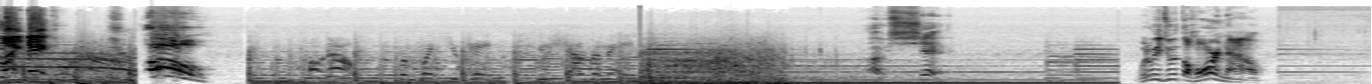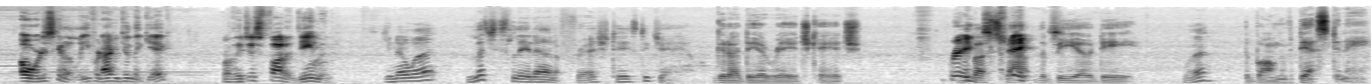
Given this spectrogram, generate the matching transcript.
The lightning. Oh. Oh no! From whence you came, you shall remain. Oh shit. What do we do with the horn now? Oh, we're just gonna leave? We're not even doing the gig? Well, they just fought a demon. You know what? Let's just lay down a fresh, tasty jam. Good idea, Rage Cage. Rage Bust Cage. out the BOD. What? The Bong of Destiny.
